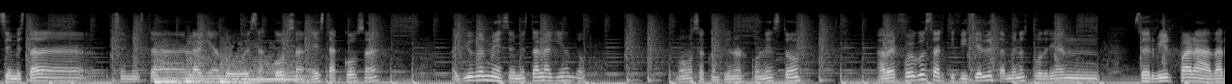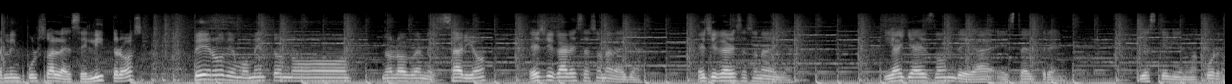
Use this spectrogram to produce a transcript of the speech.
se me está se me está lagueando esa cosa, esta cosa. Ayúdenme, se me está lagueando. Vamos a continuar con esto. A ver, fuegos artificiales también nos podrían servir para darle impulso a las elitros. Pero de momento no, no lo veo necesario. Es llegar a esa zona de allá. Es llegar a esa zona de allá. Y allá es donde ah, está el tren. Y es que bien me acuerdo.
